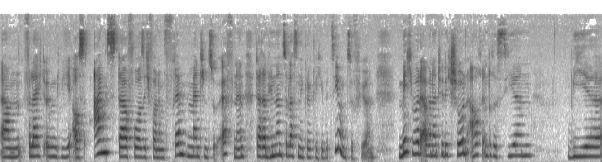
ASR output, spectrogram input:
ähm, vielleicht irgendwie aus Angst davor, sich von einem fremden Menschen zu öffnen, daran hindern zu lassen, eine glückliche Beziehung zu führen. Mich würde aber natürlich schon auch interessieren, wie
